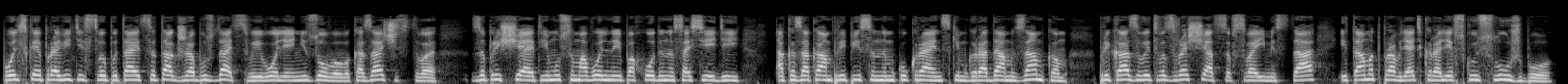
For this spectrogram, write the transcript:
польское правительство пытается также обуздать своеволие низового казачества, запрещает ему самовольные походы на соседей, а казакам, приписанным к украинским городам и замкам, приказывает возвращаться в свои места и там отправлять королевскую службу.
